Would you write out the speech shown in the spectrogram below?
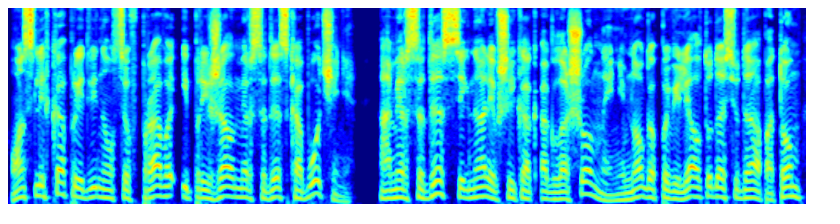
он слегка придвинулся вправо и прижал Мерседес к обочине, а Мерседес, сигналивший как оглашенный, немного повилял туда-сюда, а потом,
